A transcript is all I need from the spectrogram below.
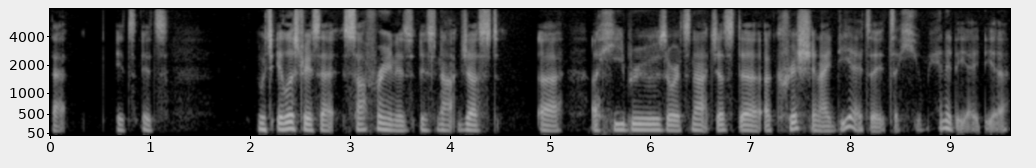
that. It's it's which illustrates that suffering is is not just a, a Hebrews or it's not just a, a Christian idea. It's a it's a humanity idea,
